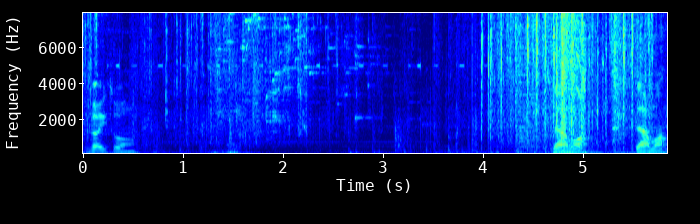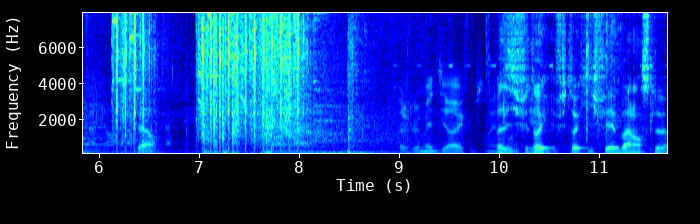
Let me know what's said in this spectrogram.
Je vais avec toi. hein. Derrière moi. Derrière moi. Derrière. Ça, je le mets direct. comme ça, Vas-y, fais-toi fais kiffer, balance-le.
